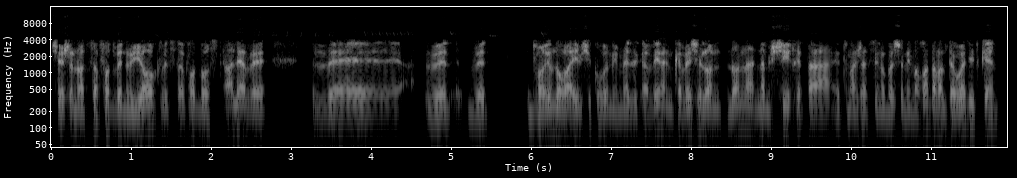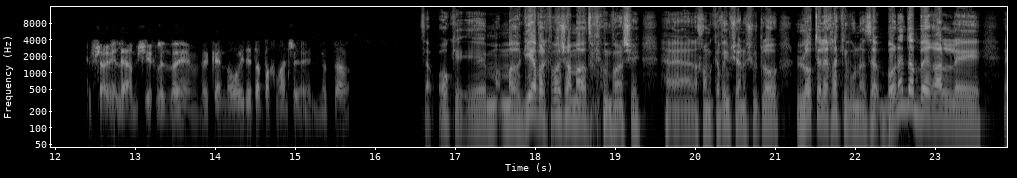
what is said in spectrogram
שיש לנו הצפות בניו יורק ושרפות באוסטרליה ו, ו, ו, ו, ודברים נוראים שקורים עם מזג האוויר. אני מקווה שלא לא נמשיך את, ה, את מה שעשינו בשנים האחרונות, אבל תאורטית כן. אפשר יהיה להמשיך לזהם, וכן, נוריד את הפחמן שנוצר. טוב, אוקיי, אה, מרגיע, אבל כמו שאמרת, כמובן שאנחנו מקווים שהאנושות לא, לא תלך לכיוון הזה. בואו נדבר על uh,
